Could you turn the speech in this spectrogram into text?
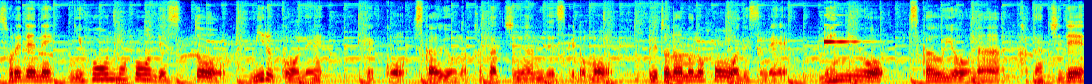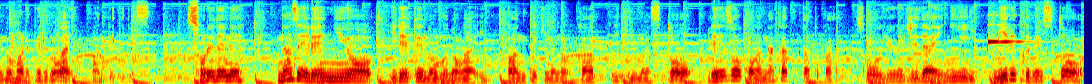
それでね日本の方ですとミルクをね結構使うような形なんですけどもベトナムの方はですね練乳を使うような形で飲まれてるのが一般的です。それでねなぜ練乳を入れて飲むのが一般的なのかって言いますと冷蔵庫がなかったとかそういう時代にミルクですと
